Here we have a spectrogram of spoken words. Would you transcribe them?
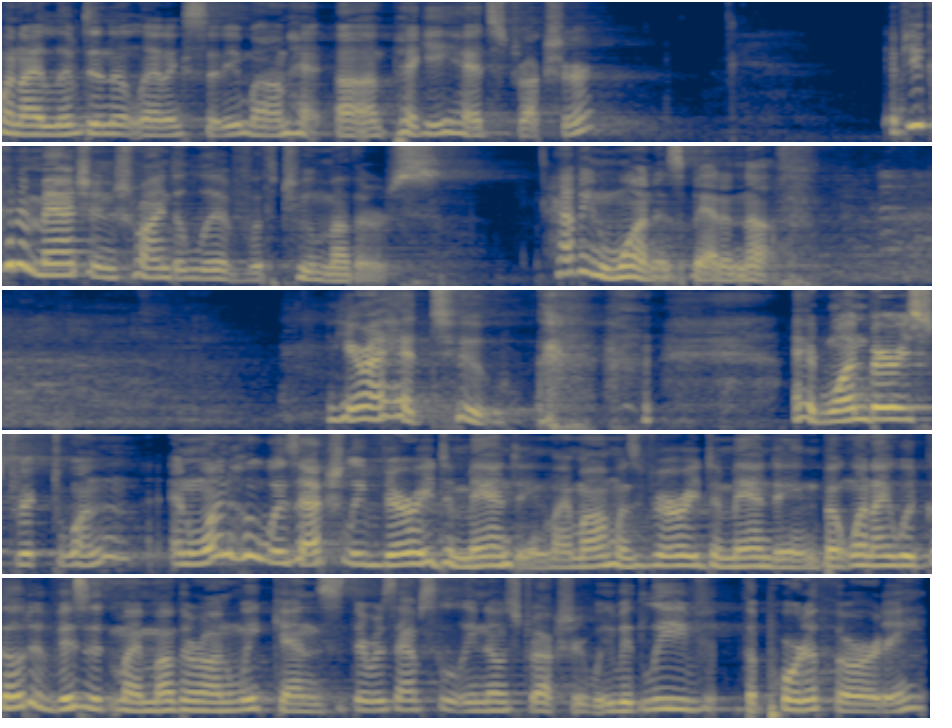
When I lived in Atlantic City, mom had, uh, Peggy had structure. If you can imagine trying to live with two mothers, having one is bad enough. Here I had two. I had one very strict one, and one who was actually very demanding. My mom was very demanding, but when I would go to visit my mother on weekends, there was absolutely no structure. We would leave the Port Authority,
